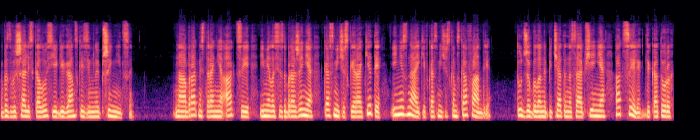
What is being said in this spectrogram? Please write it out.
возвышались колосья гигантской земной пшеницы. На обратной стороне акции имелось изображение космической ракеты и незнайки в космическом скафандре. Тут же было напечатано сообщение о целях, для которых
